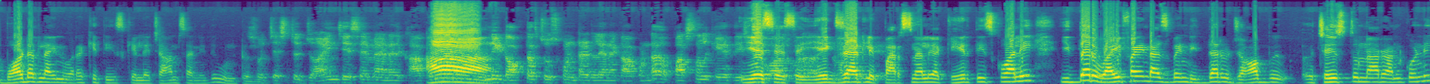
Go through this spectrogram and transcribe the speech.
బార్డర్ లైన్ వరకు తీసుకెళ్ళే ఛాన్స్ అనేది ఉంటుంది. జస్ట్ జాయిన్ చేసేమే అనేది ఆ. కాకుండా అన్ని డాక్టర్ కాకుండా personal care yes yes exactly పర్సనల్గా కేర్ తీసుకోవాలి. ఇద్దరు వైఫ్ అండ్ హస్బెండ్ ఇద్దరు జాబ్ చేస్తున్నారు అనుకోండి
